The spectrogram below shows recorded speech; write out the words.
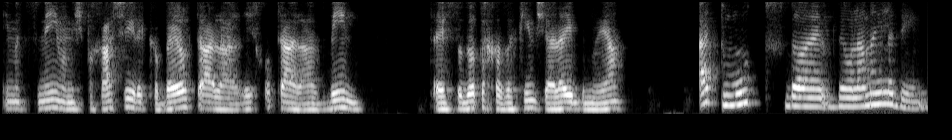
עם עצמי, עם המשפחה שלי, לקבל אותה, להעריך אותה, להבין את היסודות החזקים שעליה היא בנויה. את דמות בעולם הילדים,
